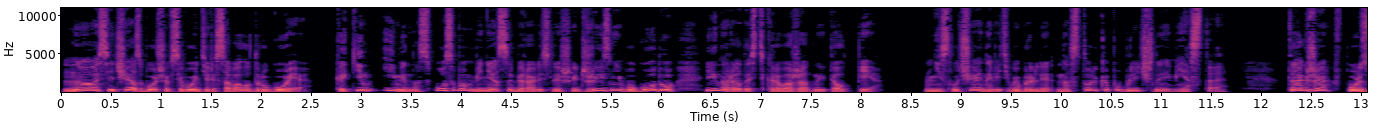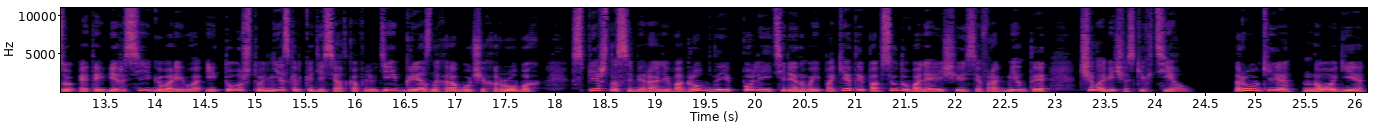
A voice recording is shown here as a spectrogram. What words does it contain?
Но сейчас больше всего интересовало другое. Каким именно способом меня собирались лишить жизни в угоду и на радость кровожадной толпе? Не случайно ведь выбрали настолько публичное место. Также в пользу этой версии говорило и то, что несколько десятков людей в грязных рабочих робах спешно собирали в огромные полиэтиленовые пакеты повсюду валяющиеся фрагменты человеческих тел. Руки, ноги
